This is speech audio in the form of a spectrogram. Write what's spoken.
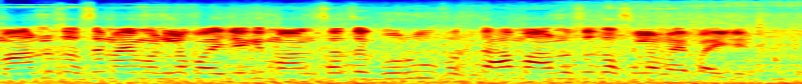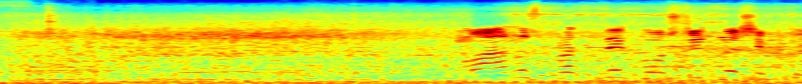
माणूस असं नाही म्हणलं पाहिजे की माणसाचा गुरु फक्त हा माणूसच असला नाही पाहिजे माणूस प्रत्येक गोष्टीतनं शिकतो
